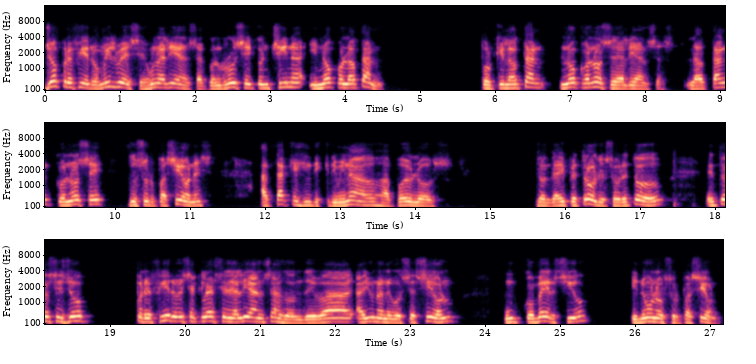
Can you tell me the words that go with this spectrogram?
Yo prefiero mil veces una alianza con Rusia y con China y no con la OTAN, porque la OTAN no conoce de alianzas, la OTAN conoce de usurpaciones, ataques indiscriminados a pueblos donde hay petróleo sobre todo. Entonces yo prefiero esa clase de alianzas donde hay una negociación, un comercio y no una usurpación.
